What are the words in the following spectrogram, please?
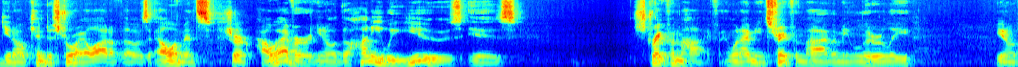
you know can destroy a lot of those elements. Sure. However, you know the honey we use is straight from the hive, and when I mean straight from the hive, I mean literally, you know,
